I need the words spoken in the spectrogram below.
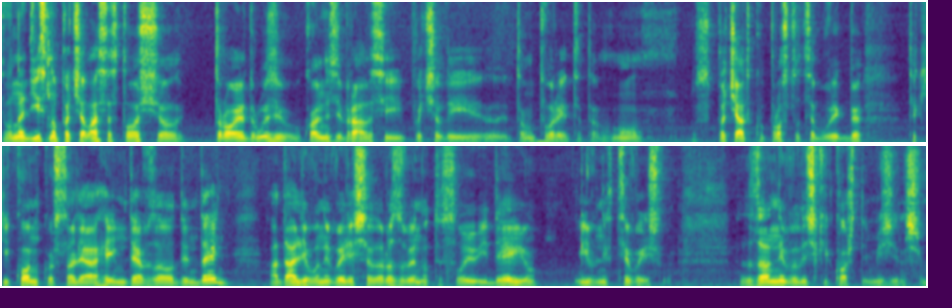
вона дійсно почалася з того, що троє друзів буквально зібралися і почали е, там творити. Там, ну, спочатку просто це був якби такий конкурс а-ля геймдев за один день, а далі вони вирішили розвинути свою ідею, і в них це вийшло. За невеличкі кошти, між іншим.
